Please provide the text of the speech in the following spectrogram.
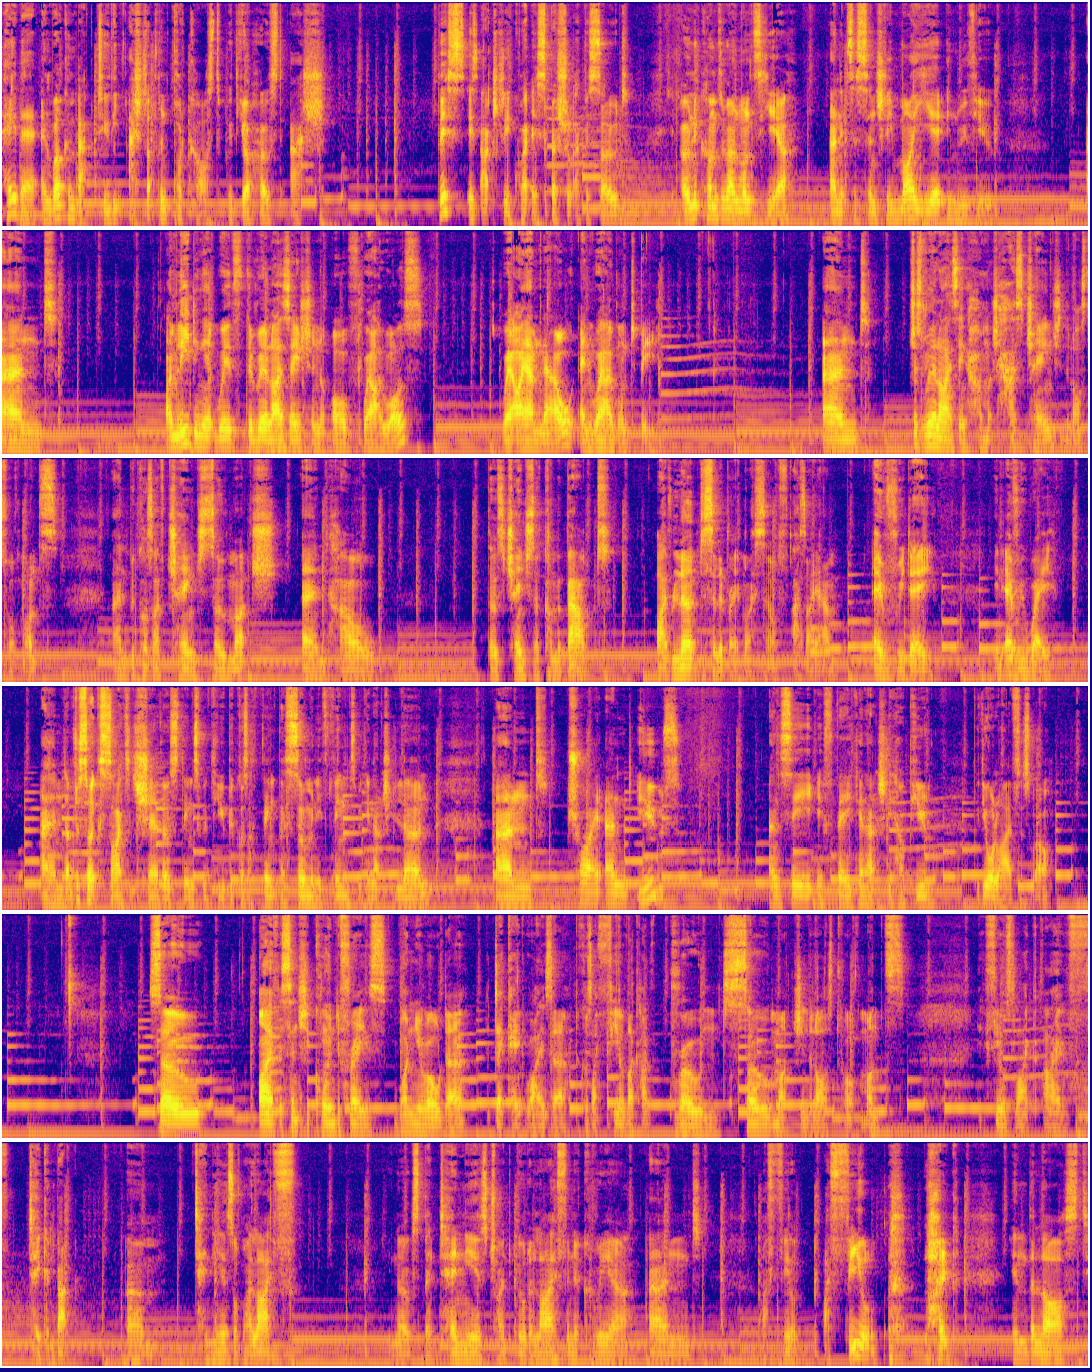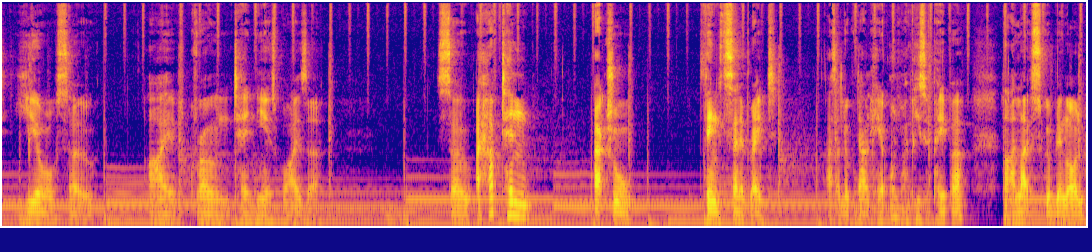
Hey there, and welcome back to the Ash Dutchman podcast with your host, Ash. This is actually quite a special episode. It only comes around once a year, and it's essentially my year in review. And I'm leading it with the realization of where I was, where I am now, and where I want to be. And just realizing how much has changed in the last 12 months and because I've changed so much and how those changes have come about, I've learned to celebrate myself as I am every day, in every way. And I'm just so excited to share those things with you because I think there's so many things we can actually learn and try and use and see if they can actually help you with your lives as well. So, I've essentially coined the phrase one year older, a decade wiser, because I feel like I've grown so much in the last 12 months. It feels like I've taken back um, 10 years of my life. You know, spent 10 years trying to build a life and a career, and I feel I feel like in the last year or so, I've grown 10 years wiser. So I have 10 actual things to celebrate as I look down here on my piece of paper that I like scribbling on.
